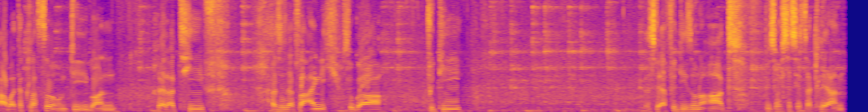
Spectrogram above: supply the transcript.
Arbeiterklasse und die waren relativ, also das war eigentlich sogar für die, es wäre für die so eine Art, wie soll ich das jetzt erklären?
